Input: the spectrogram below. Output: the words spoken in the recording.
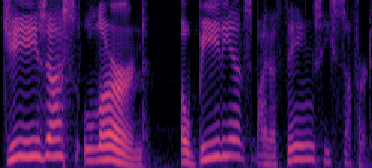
Jesus learned obedience by the things he suffered.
